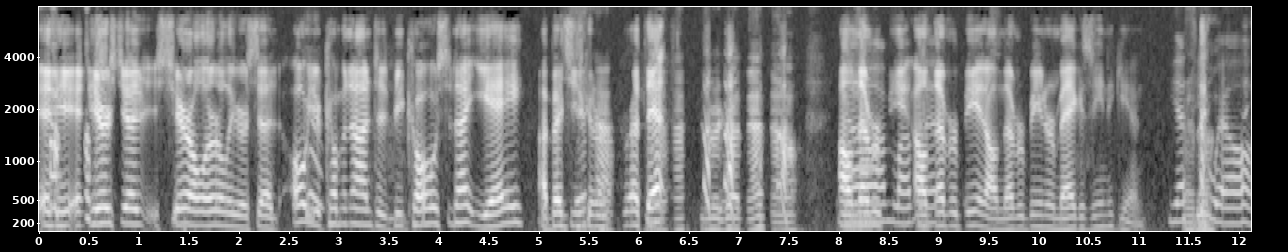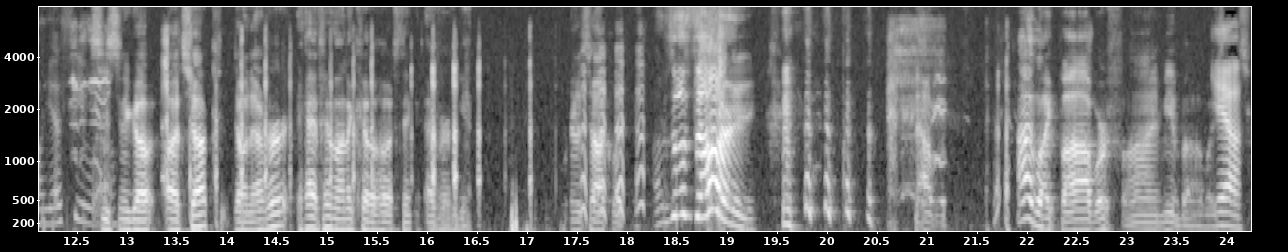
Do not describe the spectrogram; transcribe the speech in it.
and, he- and here's Sh- Cheryl earlier said, "Oh, you're coming on to be co-host tonight? Yay! I bet she's Yeah. gonna regret that. Yeah, You're regretting that now. I'll No, never I'm be. loving I'll it. never be in. I'll never be in her magazine again." Yes, I he will. Yes, he will. She's going to go, uh, Chuck, don't ever have him on a co hosting ever again. We're going to talk later. I'm so sorry. Nah, I like Bob. We're fine. Me and Bob. are Yeah, just-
